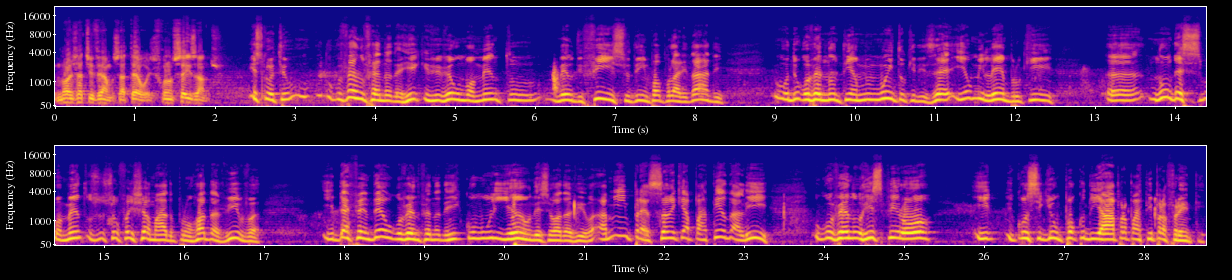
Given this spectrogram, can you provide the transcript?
nós já tivemos até hoje. Foram seis anos. Escute, o, o governo Fernando Henrique viveu um momento meio difícil de impopularidade. O, governo não tinha muito o que dizer e eu me lembro que uh, num desses momentos o senhor foi chamado para um Roda Viva e defendeu o governo Fernando Henrique como um leão nesse Roda Viva. A minha impressão é que a partir dali o governo respirou e, e conseguiu um pouco de ar para partir para frente.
